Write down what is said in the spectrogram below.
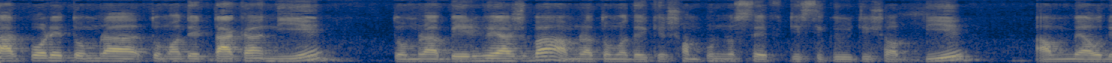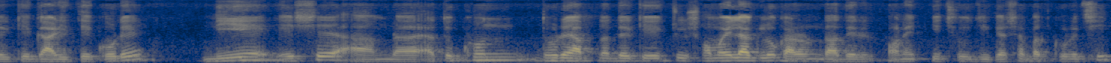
তারপরে তোমরা তোমাদের টাকা নিয়ে তোমরা বের হয়ে আসবা, আমরা তোমাদেরকে সম্পূর্ণ সেফটি সিকিউরিটি সব দিয়ে আমরা ওদেরকে গাড়িতে করে নিয়ে এসে আমরা এতক্ষণ ধরে আপনাদেরকে একটু সময় লাগল কারণ তাদের অনেক কিছু জিজ্ঞাসাবাদ করেছি।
